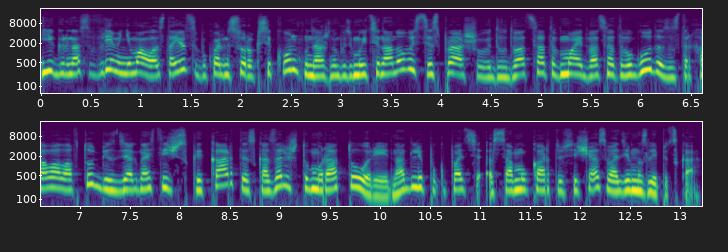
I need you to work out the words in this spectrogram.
Игорь, у нас времени мало остается, буквально 40 секунд, мы должны будем идти на новости. Спрашивают, в 20 мая 2020 года застраховал авто без диагностической карты, сказали, что мораторий. Надо ли покупать саму карту сейчас, Вадим из Липецка?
